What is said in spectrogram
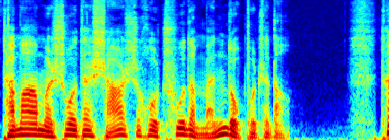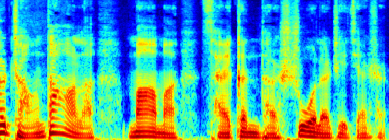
他妈妈说他啥时候出的门都不知道，他长大了，妈妈才跟他说了这件事儿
